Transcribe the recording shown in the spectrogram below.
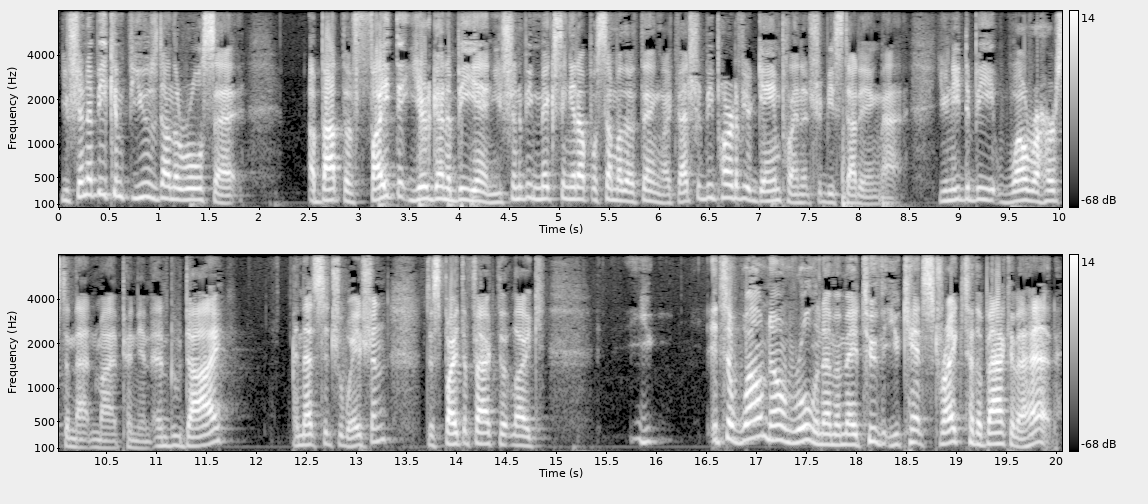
You shouldn't be confused on the rule set about the fight that you're going to be in. You shouldn't be mixing it up with some other thing. Like that should be part of your game plan. It should be studying that. You need to be well rehearsed in that, in my opinion. And Buday, in that situation, despite the fact that like you, it's a well-known rule in MMA too that you can't strike to the back of the head.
